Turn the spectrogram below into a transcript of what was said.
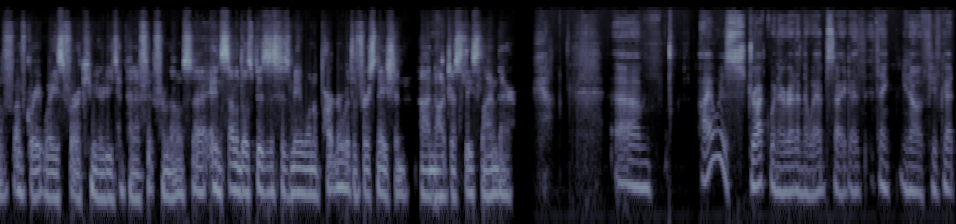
of, of great ways for our community to benefit from those. Uh, and some of those businesses may want to partner with the First Nation, uh, not just lease land there. Yeah. Um, I was struck when I read on the website. I th- think you know if you've got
